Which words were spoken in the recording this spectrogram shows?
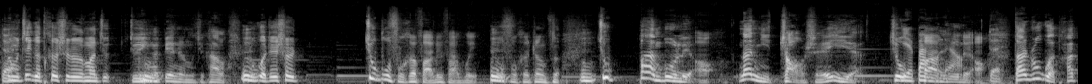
那么这个特事特办就就应该辩证的去看了。如果这事儿就不符合法律法规，嗯不符合政策，就办不了，那你找谁也。就也办办不了对但如果他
